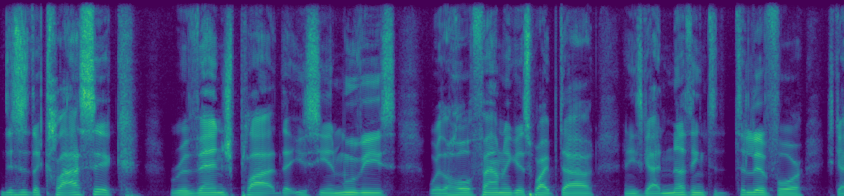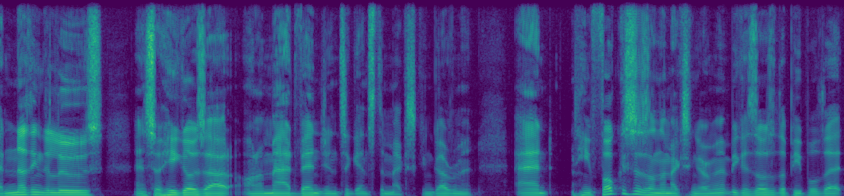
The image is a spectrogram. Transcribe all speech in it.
this is the classic revenge plot that you see in movies where the whole family gets wiped out and he's got nothing to, to live for, he's got nothing to lose, and so he goes out on a mad vengeance against the Mexican government. And he focuses on the Mexican government because those are the people that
